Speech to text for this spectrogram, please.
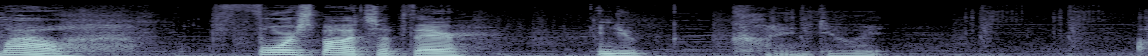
Wow. Four spots up there and you couldn't do it. Oh.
